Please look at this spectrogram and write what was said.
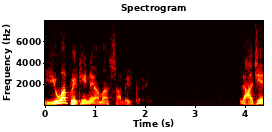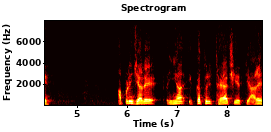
યુવા પેઢીને આમાં સામેલ કરવી એટલે આજે આપણે જ્યારે અહીંયા એકત્રિત થયા છીએ ત્યારે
